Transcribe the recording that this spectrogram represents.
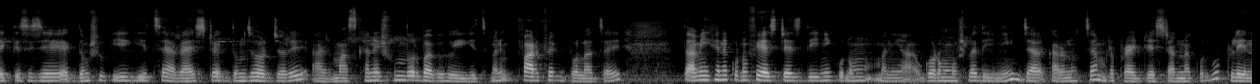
দেখতেছি যে একদম শুকিয়ে গিয়েছে আর রাইসটা একদম ঝরঝরে আর মাঝখানে সুন্দরভাবে হয়ে গেছে মানে পারফেক্ট বলা যায়। তো আমি এখানে কোনো ফেস টেস দিইনি, কোনো মানে গরম মশলা দিইনি, যার কারণ হচ্ছে আমরা ফ্রাইড রাইস রান্না করব প্লেন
